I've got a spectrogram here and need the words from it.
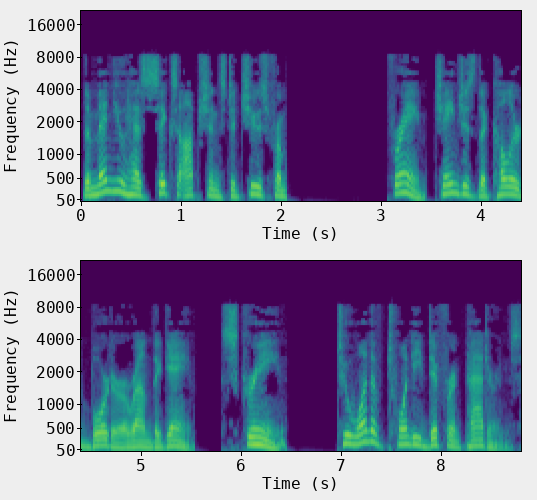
The menu has six options to choose from Frame – changes the colored border around the game screen to one of 20 different patterns.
